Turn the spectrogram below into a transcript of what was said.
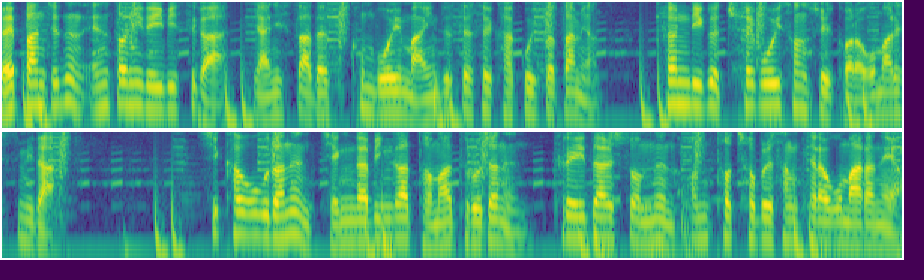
맷 반즈는 앤서니 데이비스가 야니스 아데트쿤보의 mindset을 갖고 있었다면 현 리그 최고의 선수일 거라고 말했습니다. 시카고 구단은 잭 라빈과 더마 드로자는 트레이드할 수 없는 untouchable 상태라고 말하네요.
